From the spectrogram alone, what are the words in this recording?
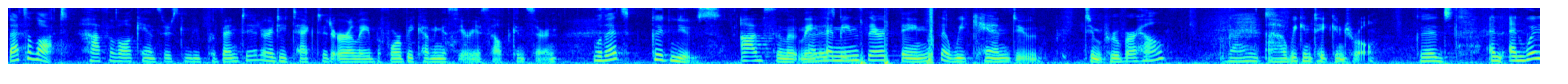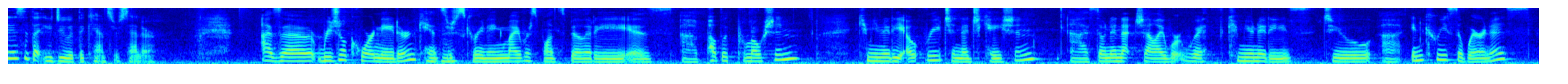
That's a lot. half of all cancers can be prevented or detected early before becoming a serious health concern. Well, that's good news. Absolutely. It means there are things that we can do to improve our health. Right. Uh, we can take control. Good. And, and what is it that you do at the Cancer Center? As a regional coordinator in cancer screening, my responsibility is uh, public promotion, community outreach, and education. Uh, so, in a nutshell, I work with communities to uh, increase awareness,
